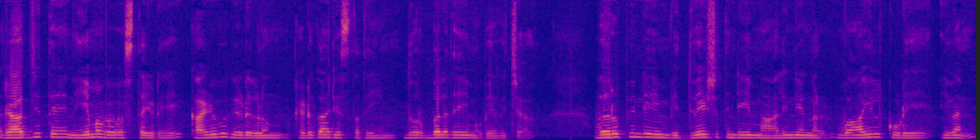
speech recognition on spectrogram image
രാജ്യത്തെ നിയമവ്യവസ്ഥയുടെ കഴിവുകേടുകളും കെടുകാര്യസ്ഥതയും ദുർബലതയും ഉപയോഗിച്ച് വെറുപ്പിന്റെയും വിദ്വേഷത്തിന്റെയും മാലിന്യങ്ങൾ വായിൽ കൂടെ ഇവൻ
